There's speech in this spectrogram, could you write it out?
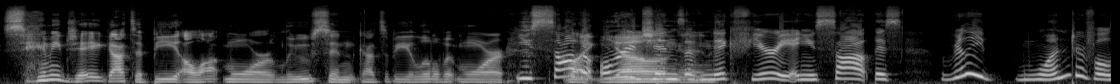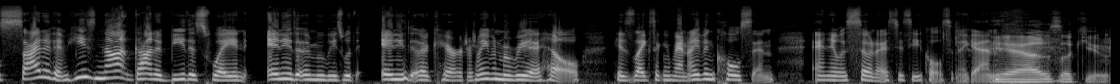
Sammy J got to be a lot more loose and got to be a little bit more You saw like, the origins of Nick Fury, and you saw this really wonderful side of him. He's not gonna be this way in any of the other movies with any of the other characters. Not even Maria Hill, his like second man. Not even Coulson. And it was so nice to see Coulson again. Yeah, it was so cute.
